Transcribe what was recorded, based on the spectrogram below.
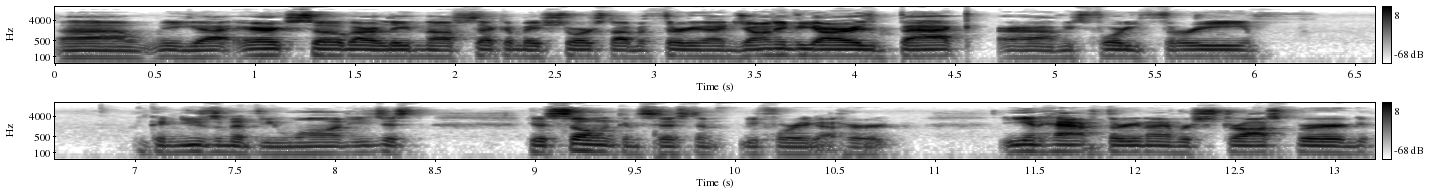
Uh, we got Eric Sogard leading off second base shortstop at 39. Johnny VR is back. Um, he's 43. You can use him if you want. He's just he was so inconsistent before he got hurt. Ian Happ, 39 versus Strasburg,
